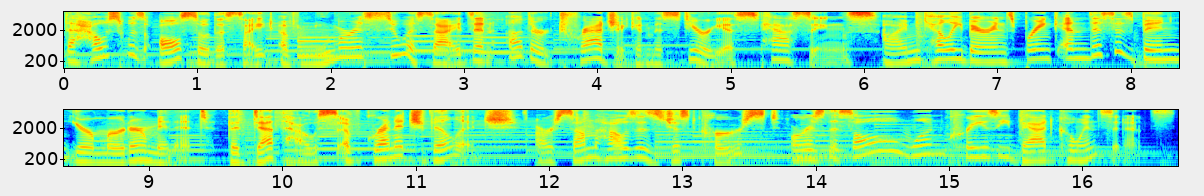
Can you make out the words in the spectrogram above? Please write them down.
the house was also the site of numerous suicides and other tragic and mysterious passings. I'm Kelli Berens Brink, and this has been your Murder Minute, the death house of Greenwich Village. Are some houses just cursed, or is this all one crazy bad coincidence?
